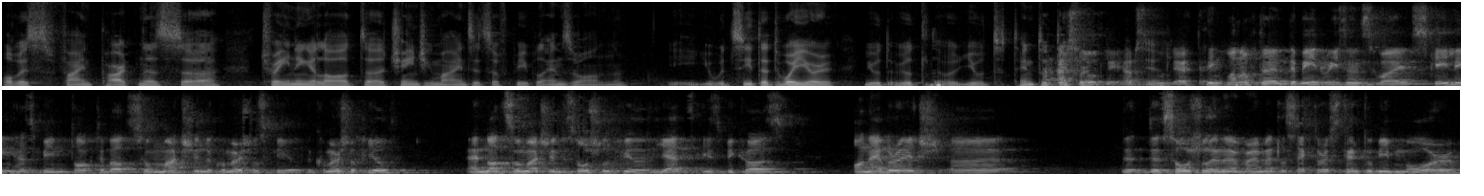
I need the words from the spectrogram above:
always find partners, uh, training a lot, changing mindsets of people, and so on. No? you would see that way or you would, would, you would tend to differ? Absolutely, absolutely. Yeah. I think one of the, the main reasons why scaling has been talked about so much in the commercial field, the commercial field and not so much in the social field yet is because on average, uh, the, social and environmental sectors tend to be more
